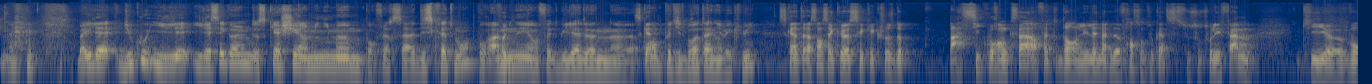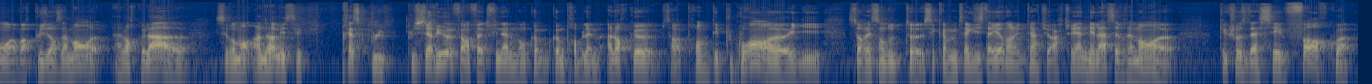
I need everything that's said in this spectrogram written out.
Bah, il est, du coup, il, est- il essaie quand même de se cacher un minimum pour faire ça discrètement, pour amener en fait Guiliadon euh, en Petite-Bretagne avec lui. Ce qui est intéressant, c'est que c'est quelque chose de pas si courant que ça en fait dans l'île de France en tout cas, c'est surtout les femmes qui euh, vont avoir plusieurs amants, alors que là euh, c'est vraiment un homme et c'est presque plus, plus sérieux en fait finalement comme, comme problème. Alors que ça aurait probablement été plus courant euh, il, ça sans doute euh, c'est comme ça existe ailleurs dans la littérature arthurienne mais là c'est vraiment euh, quelque chose d'assez fort quoi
